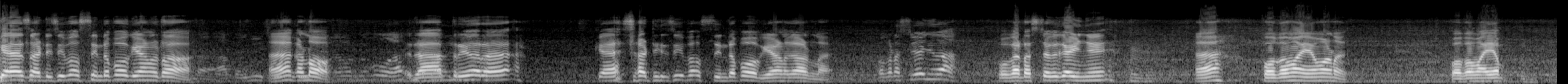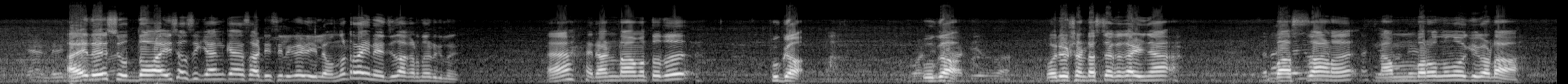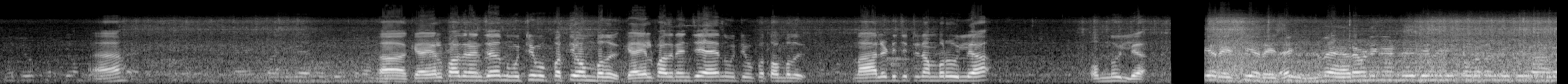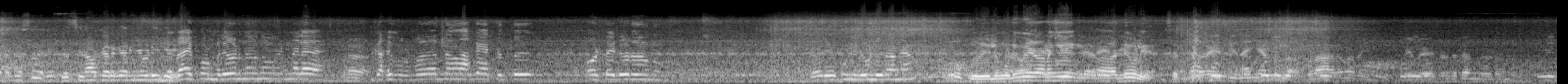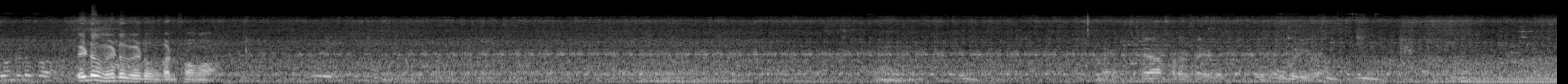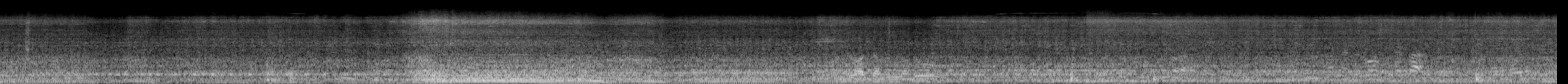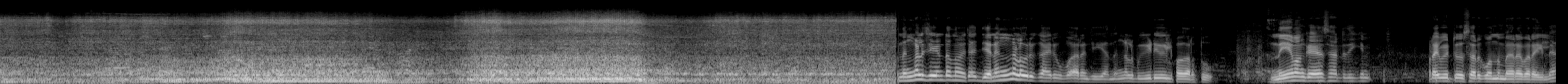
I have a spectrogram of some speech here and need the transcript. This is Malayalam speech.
K S R T C ബസ്സിന്റെ പുകയാണ് കേട്ടോ. ഏ കണ്ടോ? രാത്രി വരെ K S R T C ബസ്സിന്റെ പുകയാണ് കാണുന്നത് പുക ടെസ്റ്റ് ഒക്കെ കഴിഞ്ഞ് ഏ പുകമയമാണ് പുകമയം അതായത് ശുദ്ധമായി ശ്വസിക്കാൻ കെ എസ് ആർ ടി സിയിൽ കഴിയില്ല. ഒന്ന് ഡ്രൈനേജ് തകർന്നെടുക്കുന്നത് ഏ രണ്ടാമത്തത് പുക. പുക. പൊല്യൂഷൻ ടെസ്റ്റ് ഒക്കെ കഴിഞ്ഞ ബസ്സാണ്. നമ്പർ ഒന്ന് നോക്കിക്കോട്ടാ. ഏ? ആ കെ എൽ പതിനഞ്ച് നൂറ്റി മുപ്പത്തി ഒമ്പത് കെ എൽ പതിനഞ്ച് എ നൂറ്റി മുപ്പത്തി ഒമ്പത് നാല് ഡിജിറ്റ് നമ്പറും ഇല്ല ഒന്നുമില്ല ഇന്നലെ ഓ കുഴിയിലും കൂടി വീഴാണെങ്കിൽ അടിപൊളി. ഇടും ഇടും കൊണ്ടിട്ട് Yeah, ഇടും ഇടും ഇടും അതുകൊണ്ട് നിങ്ങൾ ചെയ്യേണ്ടതെന്ന് വെച്ചാൽ ജനങ്ങൾ ഒരു കാര്യം ഉപകാരം ചെയ്യുക നിങ്ങൾ വീഡിയോയിൽ പകർത്തു. നിയമം കെ എസ് ആർ ടി സിക്കും പ്രൈവറ്റ് ബസ്സുകാർക്കും ഒന്നും വേറെ പറയില്ല.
